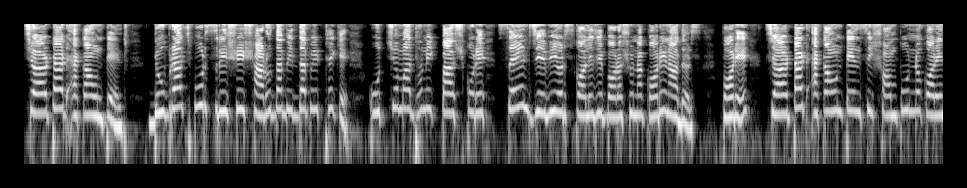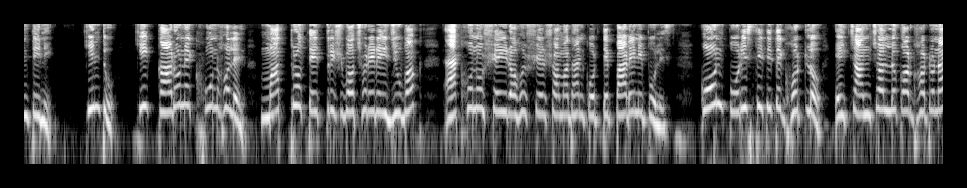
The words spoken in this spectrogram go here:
চার্টার্ড অ্যাকাউন্টেন্ট দুবরাজপুর শ্রী শ্রী সারদা বিদ্যাপীঠ থেকে উচ্চ মাধ্যমিক পাশ করে সেন্ট জেভিয়ার্স কলেজে পড়াশোনা করেন আদার্স। পরে চার্টার্ড অ্যাকাউন্টেন্সি সম্পূর্ণ করেন তিনি। কিন্তু কি কারণে খুন হলেন মাত্র তেত্রিশ বছরের এই যুবক? এখনও সেই রহস্যের সমাধান করতে পারেনি পুলিশ। কোন পরিস্থিতিতে ঘটল এই চাঞ্চল্যকর ঘটনা?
